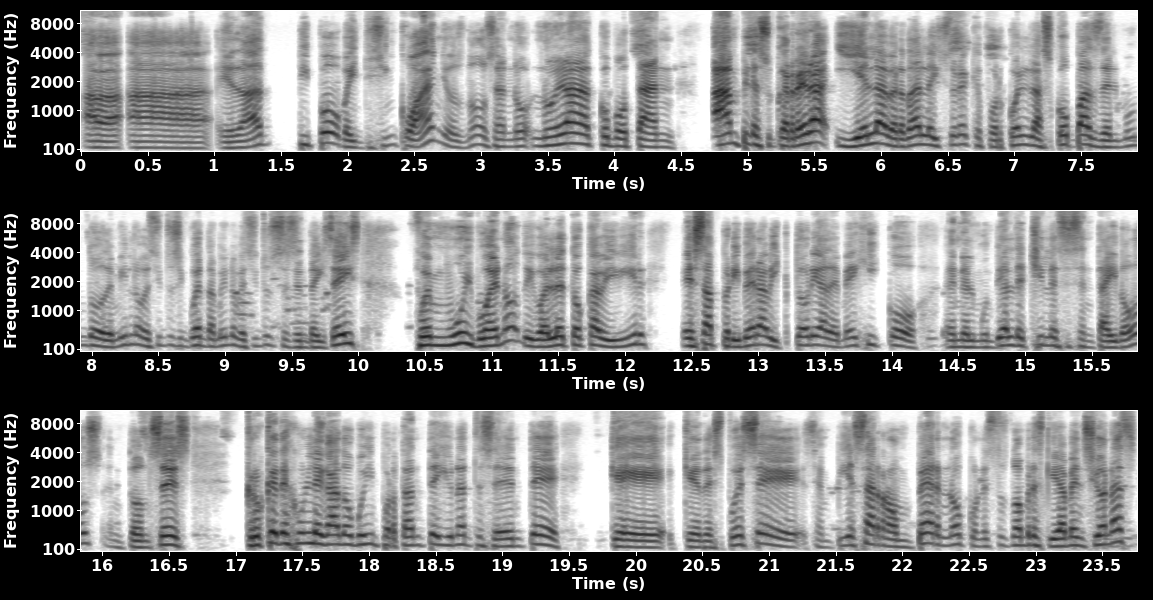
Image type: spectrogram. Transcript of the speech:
a, a edad tipo 25 años, ¿no? O sea, no, no era como tan amplia su carrera y él, la verdad, la historia que forjó en las Copas del Mundo de 1950 1966 fue muy bueno. Digo, él le toca vivir esa primera victoria de México en el Mundial de Chile 62. Entonces, creo que deja un legado muy importante y un antecedente que, que después se, se empieza a romper, ¿no? Con estos nombres que ya mencionas,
